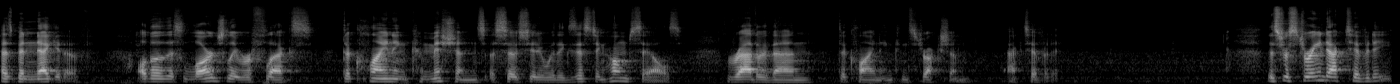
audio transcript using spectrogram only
has been negative, although this largely reflects declining commissions associated with existing home sales rather than declining construction activity. This restrained activity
